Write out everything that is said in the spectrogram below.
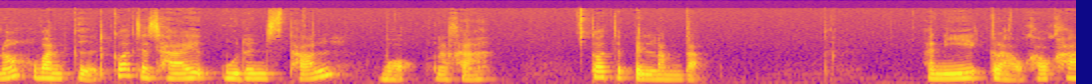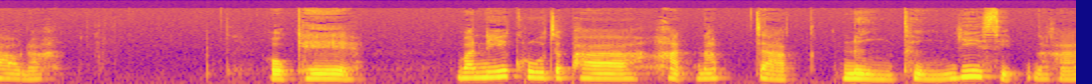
เนาะวันเกิดก็จะใช้อูเดนสทัลบอกนะคะ ก็จะเป็นลำดับ อันนี้กล่าวคร่าวๆนะ โอเค วันนี้ครูจะพาหัดนับจาก 1 ถึง 20 นะคะ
